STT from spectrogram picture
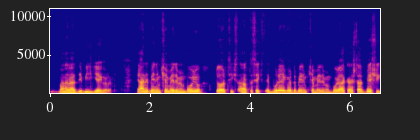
Bana verdiği bilgiye göre. Yani benim kemerimin boyu 4x artı 8. E buraya göre de benim kemerimin boyu arkadaşlar 5x.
